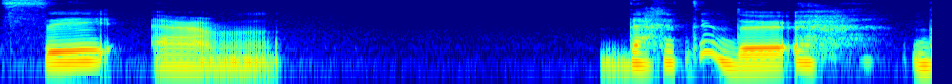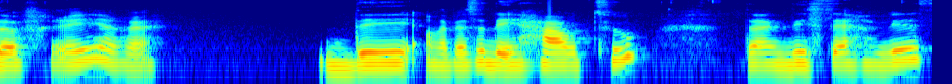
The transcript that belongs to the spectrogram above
c'est euh, d'arrêter de, d'offrir des, on appelle ça des how-to, donc des services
